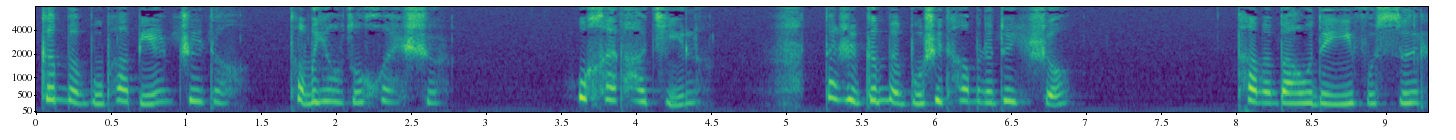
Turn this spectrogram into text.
根本不怕别人知道他们要做坏事。我害怕极了，但是根本不是他们的对手。他们把我的衣服撕了，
